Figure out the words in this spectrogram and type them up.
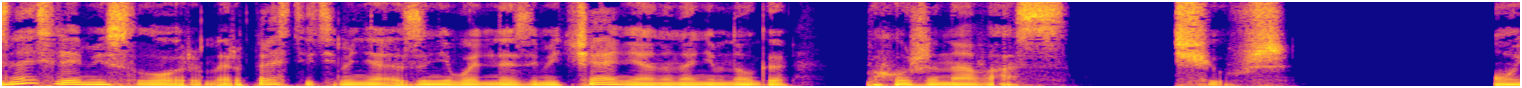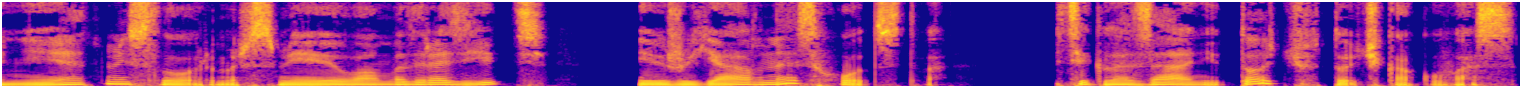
Знаете ли, мисс Лоример, простите меня за невольное замечание, но она немного похожа на вас. Чушь. О нет, мисс Лоример, смею вам возразить. Я вижу явное сходство. Эти глаза, они точь-в-точь, точь, как у вас.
